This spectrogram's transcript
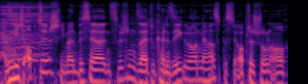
Also nicht optisch. Ich meine, bist ja inzwischen, seit du keine Segelohren mehr hast, bist du optisch schon auch,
